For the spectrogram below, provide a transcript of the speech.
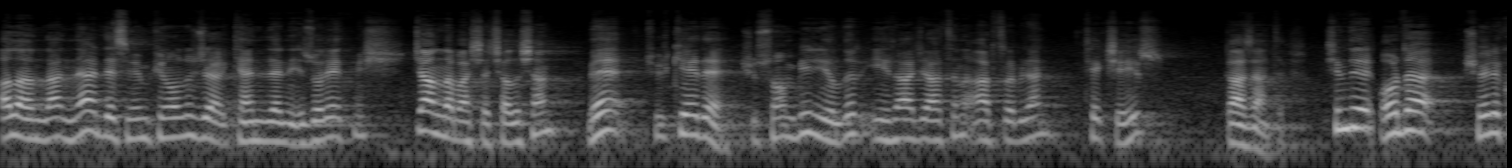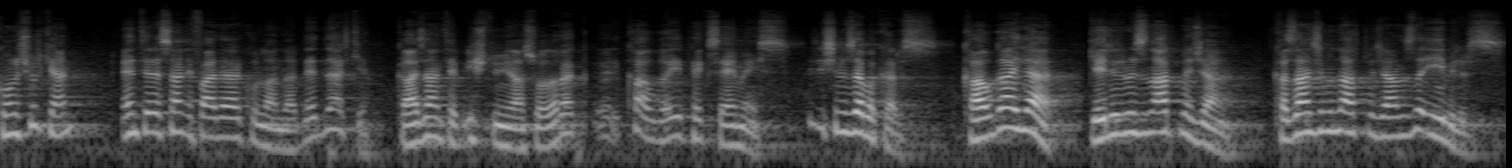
alandan neredeyse mümkün olduğunca kendilerini izole etmiş, canla başla çalışan ve Türkiye'de şu son bir yıldır ihracatını artırabilen tek şehir Gaziantep. Şimdi orada şöyle konuşurken enteresan ifadeler kullandılar. Dediler ki Gaziantep iş dünyası olarak kavgayı pek sevmeyiz. Biz işimize bakarız. Kavgayla gelirimizin artmayacağını, kazancımızın artmayacağını da iyi biliriz.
